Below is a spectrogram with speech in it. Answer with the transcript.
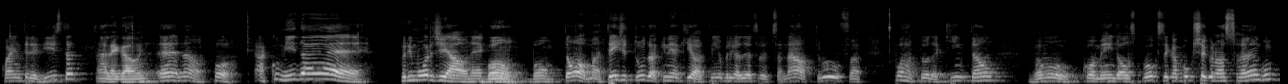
com a entrevista. Ah, legal, hein? É, não, pô, a comida é primordial, né? Bom. Bom. Então, ó, mantém de tudo, aqui nem aqui, ó. Tem o brigadeiro tradicional, trufa, porra toda aqui. Então, vamos comendo aos poucos. Daqui a pouco chega o nosso rango.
